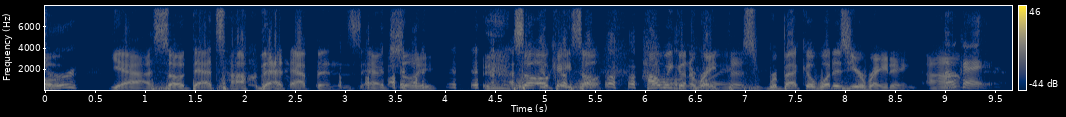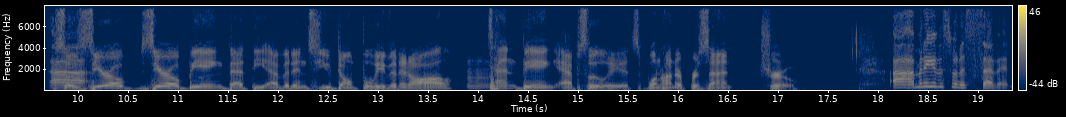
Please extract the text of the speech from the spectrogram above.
sure? Yeah, so that's how that happens, actually. so okay, so how are we Oh, going to rate boy. this, Rebecca? What is your rating? Um, okay. So uh, zero zero being that the evidence you don't believe it at all. mhm. Ten being absolutely, it's one hundred percent true. Uh, I'm going to give this one a seven.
